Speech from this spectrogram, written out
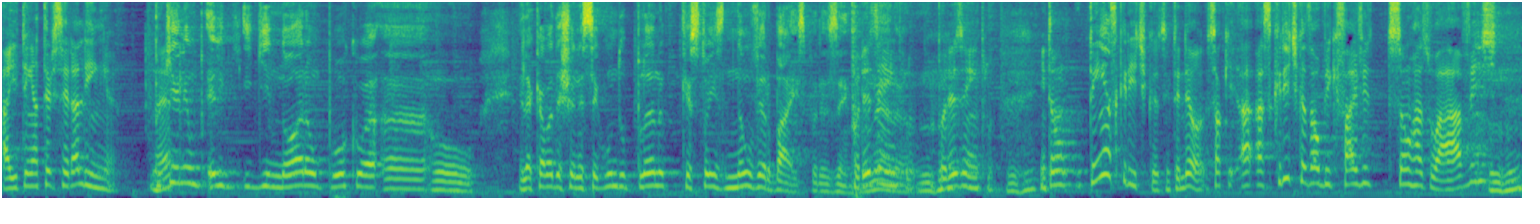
aí tem a terceira linha. Porque né? ele, ele ignora um pouco a, a- o. Ele acaba deixando em segundo plano questões não verbais, por exemplo. Por né? exemplo, Uhum. por exemplo. Então, tem as críticas, entendeu? Só que a- as críticas ao Big Five são razoáveis. Uhum.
